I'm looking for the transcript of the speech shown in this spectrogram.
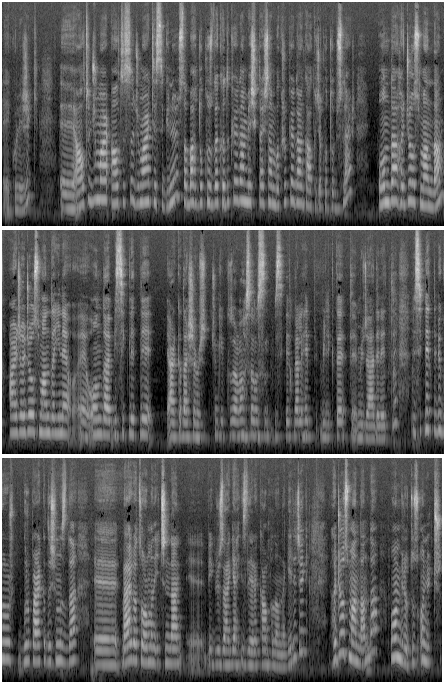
ekolojik. E, 6 Cumar 6'sı cumartesi günü sabah 9'da Kadıköy'den Beşiktaş'tan Bakırköy'den kalkacak otobüsler. Onda Hacı Osman'dan ayrıca Hacı Osman'da yine e, onda bisikletli arkadaşlarımız çünkü Orman Savunması'nın bisikletlerle hep birlikte e, mücadele etti. Bisikletli bir grup, grup arkadaşımız da e, Belgrad Ormanı içinden e, bir güzergah izleyerek kamp alanına gelecek. Hacı Osman'dan da 11.30, 13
